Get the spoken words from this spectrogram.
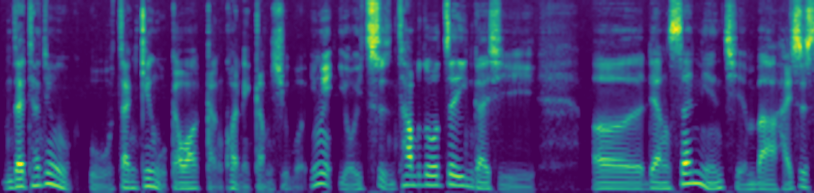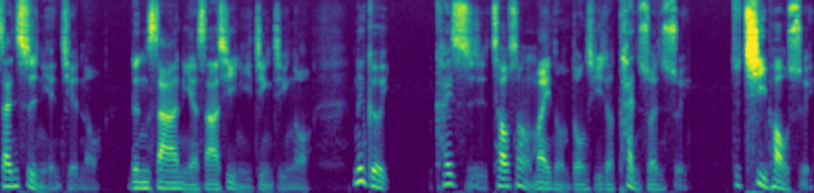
你在条件有张经武高啊，赶快来感受我，因为有一次差不多，这应该是呃两三年前吧，还是三四年前哦。扔沙泥啊，沙西你静静哦。那个开始超商有卖一种东西叫碳酸水，就气泡水，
